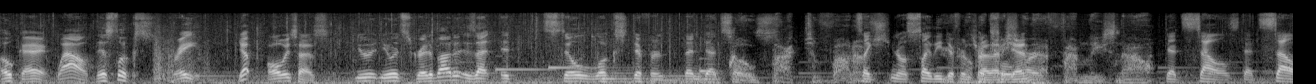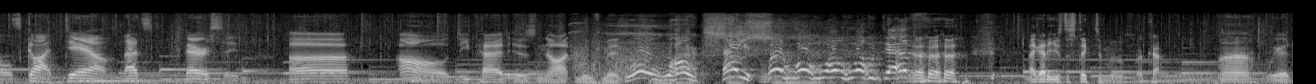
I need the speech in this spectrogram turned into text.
Okay, wow, this looks great. Yep, always has. You, you know what's great about it is that it still looks different than Dead Go Souls. back to Vados. It's like, you know, slightly different Try that pixel again? art. Their families now. Dead Cells, Dead Cells. God damn, that's embarrassing. Uh oh, D-pad is not movement. Whoa, whoa, hey, wait, whoa, whoa, whoa, Dev. I gotta use the stick to move. Okay. uh, weird.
